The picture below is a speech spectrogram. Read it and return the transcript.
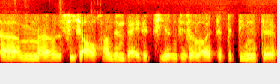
ähm, äh, sich auch an den Weidetieren dieser Leute bediente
